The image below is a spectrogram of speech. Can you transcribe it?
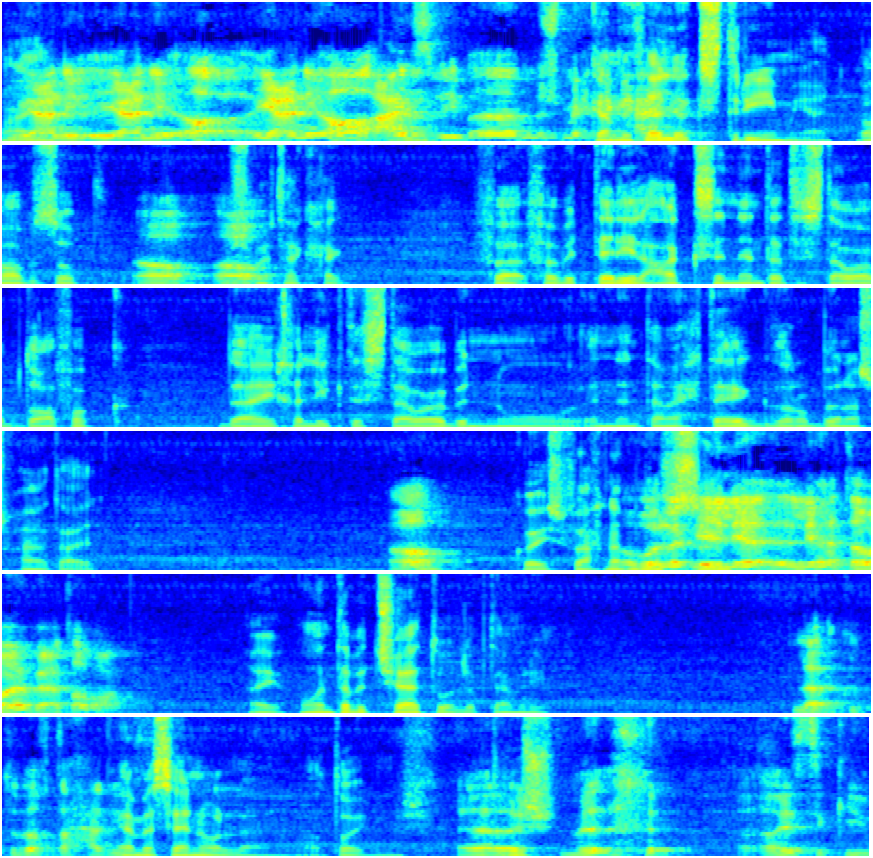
يعني يعني آه يعني آه عايز يبقى مش محتاج كمثال حاجة. extreme يعني. آه بالظبط. آه مش آه محتاج حاجة. ف فبالتالي العكس إن أنت تستوعب ضعفك ده هيخليك تستوعب انه إن أنت محتاج لربنا سبحانه وتعالى. آه. كويس. فاحنا بقول لك هي ليها ليها توابع طبعا. أيوه. هو أنت بتشات ولا بتعمل إيه؟ لا كنت بفتح حديث MSN ولا؟ آه طيب ماشي. آه، ICQ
